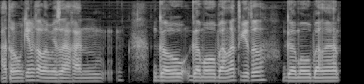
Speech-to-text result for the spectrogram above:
Atau mungkin kalau misalkan gak, gak mau banget gitu gak mau banget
